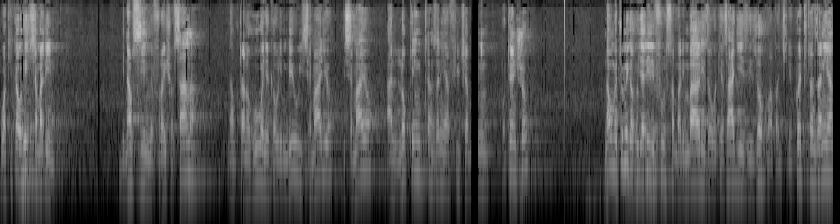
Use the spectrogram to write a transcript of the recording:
wa kikao hiki cha madini, binafsi nimefurahishwa sana na mkutano huu wenye kauli mbiu isemayo, isemayo Unlocking Tanzania Future Mining Potential na umetumika kujadili fursa mbalimbali za uwekezaji zilizoko hapa nchini kwetu Tanzania,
